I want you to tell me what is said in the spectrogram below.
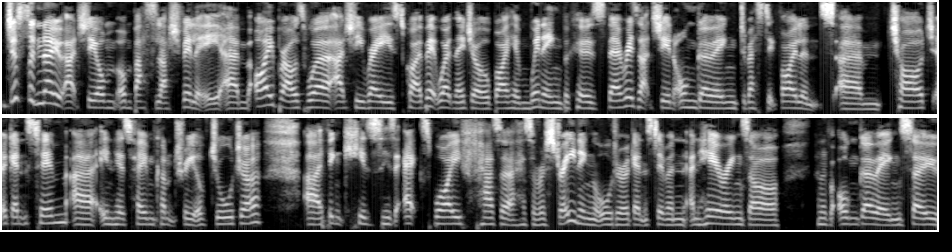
Just a note actually on, on Basilashvili, um, eyebrows were actually raised quite a bit, weren't they, Joel, by him winning because there is actually an ongoing domestic violence, um, charge against him, uh, in his home country of Georgia. Uh, I think his, his ex-wife has a, has a restraining order against him and, and hearings are kind of ongoing. So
